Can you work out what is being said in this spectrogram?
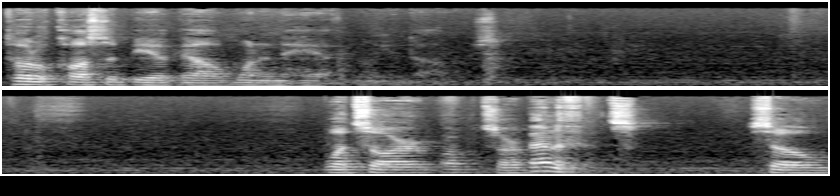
total cost would be about $1.5 million. what's our, what's our benefits? So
